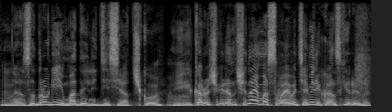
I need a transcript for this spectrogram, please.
за другие модели десяточку. И, короче говоря, начинаем осваивать американский рынок.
